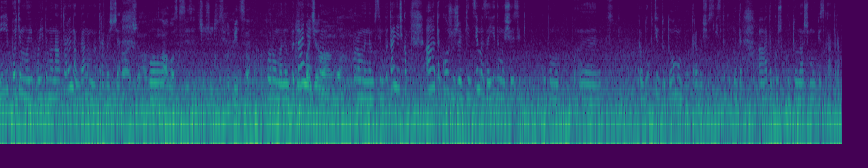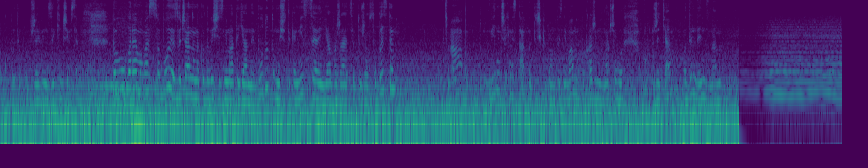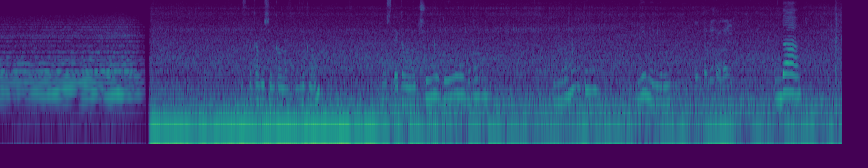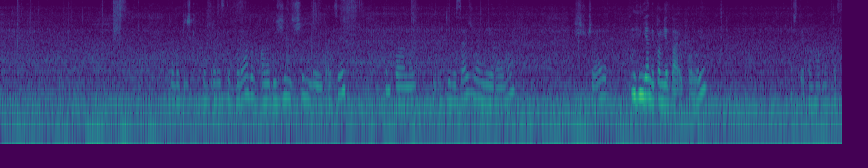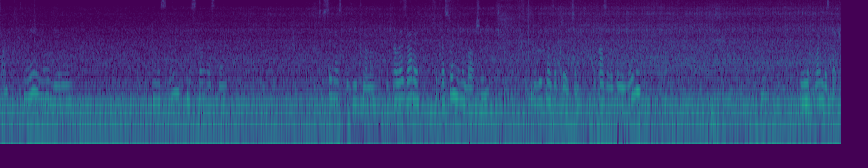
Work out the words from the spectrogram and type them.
І потім ми поїдемо на авторинок, да? нам треба ще Да, еще По- на лоск съездить, чуть-чуть скупиться. по романим И по да. по романим всім питаннячкам. А також уже в кінці ми заїдемо щось, купимо е, продуктів додому, бо треба щось їсти купити. А також куту нашому піска треба купити, бо вже він закінчився. Тому беремо вас з собою. Звичайно, на кладовищі знімати я не буду, тому що таке місце я вважаю це дуже особистим. А в інших містах ми трішки вам познімаємо, покажемо нашого життя один день з нами. Ось така вишенька у нас під вікном. Бачите, яка вона чудова. Аромати неймовірні. Да. Треба трішки привести в порядок, але дощі ще не дають. А це тюльпани, які висаджував мій Рома. Ще я не пам'ятаю коли. Бачите, яка гарна краса. Неймовірно. Весна, весна, весна. Це все у нас під вікнами. Але зараз цю красу ми не бачимо, бо вікна закриті. Показувати не буду. Міркувань безпеки.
